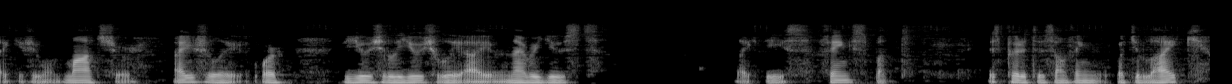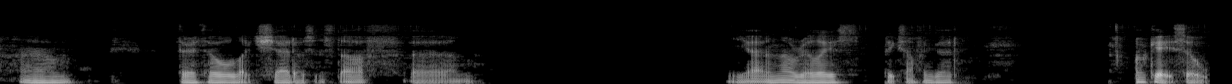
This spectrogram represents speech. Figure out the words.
like if you want much or I usually or usually usually I've never used like these things but just put it to something what you like um, threshold like shadows and stuff um, yeah I don't know really just pick something good. Okay so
